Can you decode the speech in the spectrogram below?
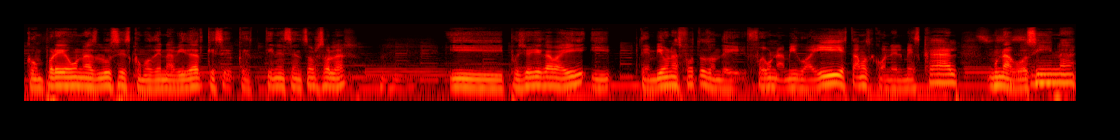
compré unas luces como de Navidad que, se, que tienen sensor solar. Y pues yo llegaba ahí y te envié unas fotos donde fue un amigo ahí, estamos con el mezcal, una bocina,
